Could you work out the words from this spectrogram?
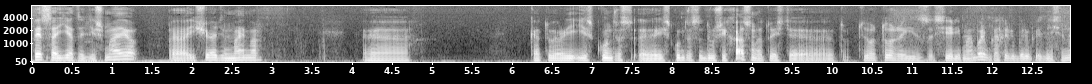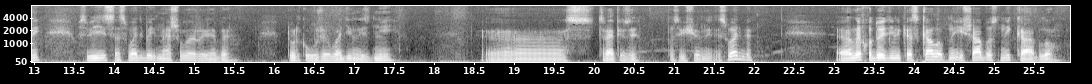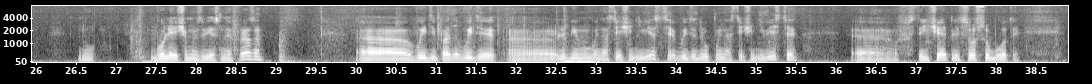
Песаета Дишмайо, э, еще один маймер, э, который из, контрас, э, из контраса души Хасуна, то есть тоже из серии майморим, которые были произнесены в связи со свадьбой нашего Рэба, только уже в один из дней с трапезы, посвященной этой свадьбе. Лехо дойдели скалоп, ней шабас, ней кабло. Ну, более чем известная фраза – выйди, под, выйди э, любимый мой на встречу невесте, выйди, друг мой на встречу невесте, э, встречать лицо субботы.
